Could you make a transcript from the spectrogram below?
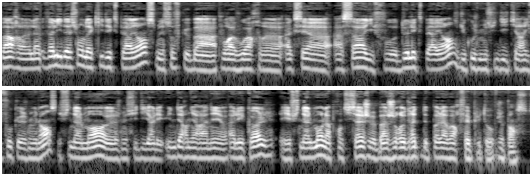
par euh, la validation d'acquis d'expérience, mais sauf que bah pour avoir euh, accès à, à, ça, il faut de l'expérience. Du coup, je me suis dit tiens, il faut que je me lance. Et finalement, je me suis dit allez, une dernière année à l'école et finalement l'apprentissage, bah je regrette de pas l'avoir fait plus tôt, je pense.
